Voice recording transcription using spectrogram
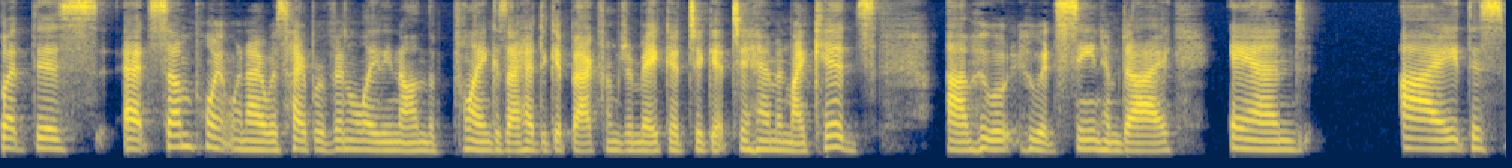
But this, at some point when I was hyperventilating on the plane, because I had to get back from Jamaica to get to him and my kids um, who, who had seen him die. And I this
